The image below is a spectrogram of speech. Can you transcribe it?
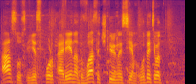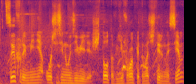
Asus eSport Arena 24 на 7. Вот эти вот цифры меня очень сильно удивили. Что-то в Европе 24 на 7,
